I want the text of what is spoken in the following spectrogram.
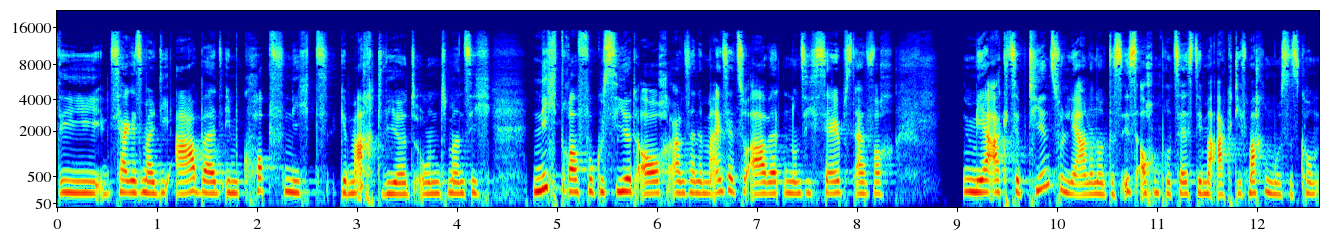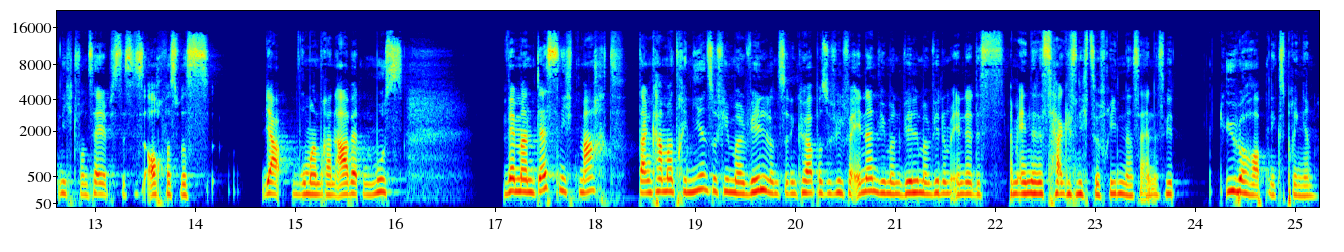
die, ich sage jetzt mal, die Arbeit im Kopf nicht gemacht wird und man sich nicht darauf fokussiert, auch an seinem Mindset zu arbeiten und sich selbst einfach mehr akzeptieren zu lernen. Und das ist auch ein Prozess, den man aktiv machen muss. Das kommt nicht von selbst. Das ist auch was, was ja, wo man dran arbeiten muss. Wenn man das nicht macht, dann kann man trainieren, so viel man will und so den Körper so viel verändern, wie man will. Man wird am Ende des, am Ende des Tages nicht zufriedener sein. Es wird überhaupt nichts bringen.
